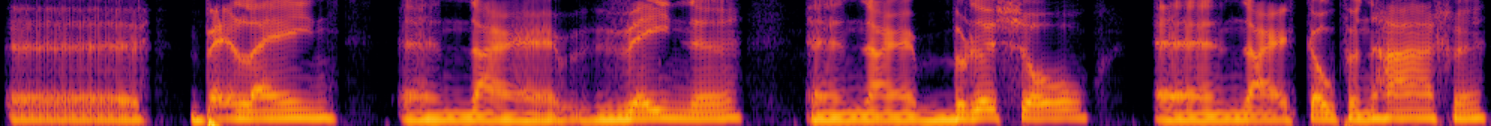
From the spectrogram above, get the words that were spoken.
eh, Berlijn en naar Wenen en naar Brussel en naar Kopenhagen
